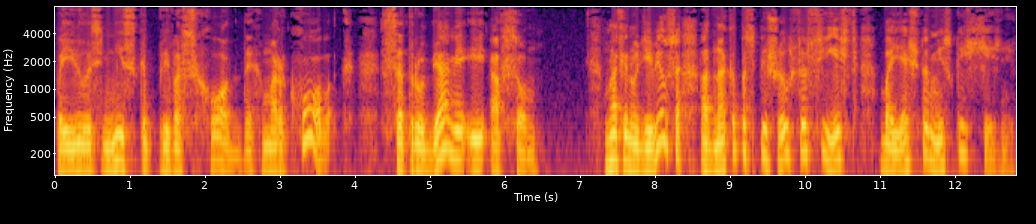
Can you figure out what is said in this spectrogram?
появилась миска превосходных морковок с отрубями и овсом. Маффин удивился, однако поспешил все съесть, боясь, что миска исчезнет.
